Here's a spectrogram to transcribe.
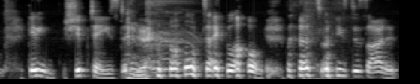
getting ship teased Yeah. all day long. That's what he's decided.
